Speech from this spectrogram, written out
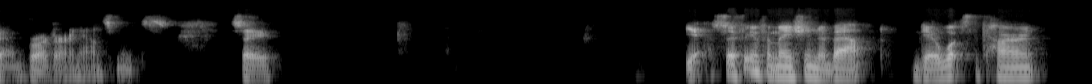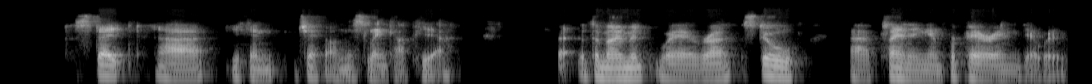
uh, broader announcements. So yeah, so for information about you know, what's the current state, uh, you can check on this link up here. But at the moment, we're uh, still uh, planning and preparing. Yeah, we're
